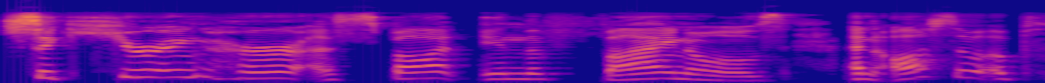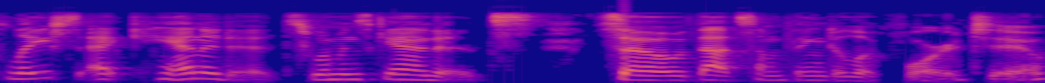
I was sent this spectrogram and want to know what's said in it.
securing her a spot in the finals and also a place at candidates, women's candidates. So that's something to look forward to.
